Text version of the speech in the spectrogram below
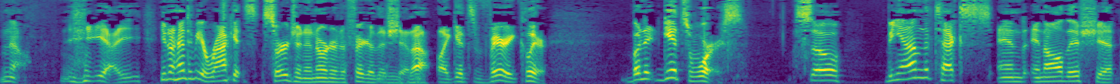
no. yeah, you don't have to be a rocket surgeon in order to figure this shit out. Like, it's very clear. But it gets worse. So, beyond the texts and, and all this shit,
